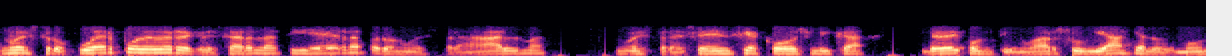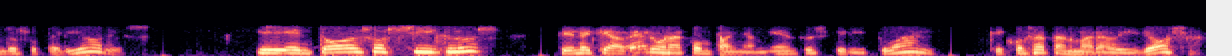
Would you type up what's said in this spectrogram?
nuestro cuerpo debe regresar a la tierra, pero nuestra alma, nuestra esencia cósmica debe continuar su viaje a los mundos superiores. Y en todos esos ciclos tiene que haber un acompañamiento espiritual. Qué cosa tan maravillosa,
